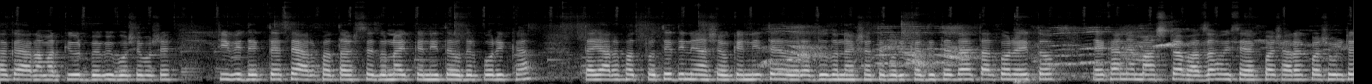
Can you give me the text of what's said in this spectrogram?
থাকে। আর আমার কিউট বেবি বসে বসে টিভি দেখতেছে, আরফাত আসছে জুনাইদকে নিতে ওদের পরীক্ষা। তাই আরাফাত প্রতিদিনই আসে ওকে নিতে, ওরা দুজন একসাথে পরীক্ষা দিতে দেয়। তারপরে এই তো এখানে মাছটা ভাজা হয়েছে, এক পাশ আর এক পাশ উল্টে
